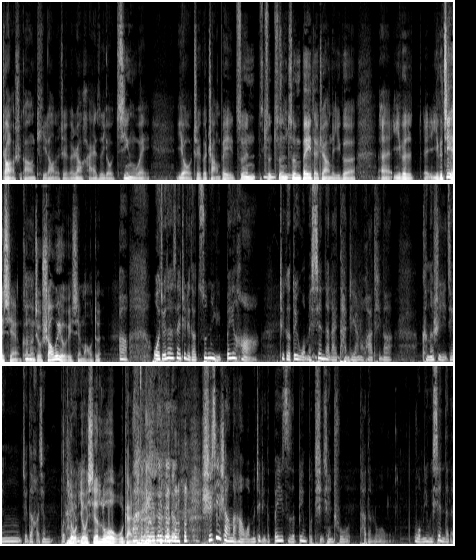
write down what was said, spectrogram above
赵老师刚刚提到的这个让孩子有敬畏。有这个长辈尊尊尊尊卑的这样的一个，呃，一个呃一个界限，可能就稍微有一些矛盾。啊，我觉得在这里的尊与卑哈，这个对我们现在来谈这样的话题呢，可能是已经觉得好像不太有有些落伍感觉。啊，对对对对，实际上呢，哈，我们这里的“卑”字并不体现出它的落伍。我们用现代的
